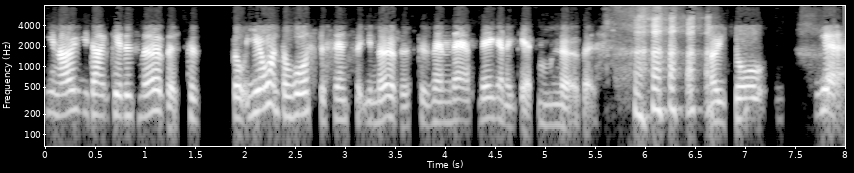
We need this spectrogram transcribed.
you know, you don't get as nervous because you don't want the horse to sense that you're nervous because then they're, they're going to get nervous. so you're, yeah.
